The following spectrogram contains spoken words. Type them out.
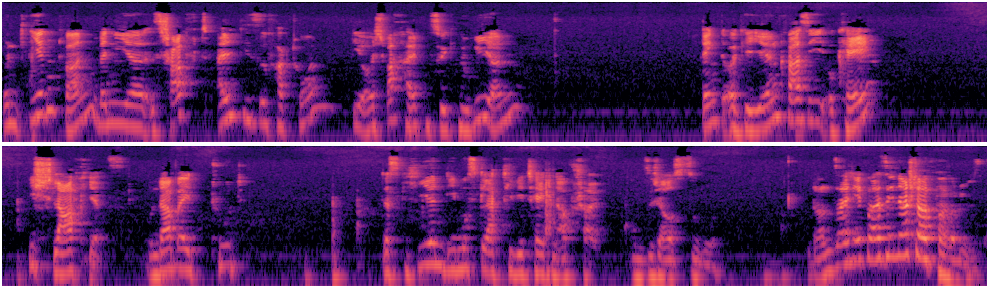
Und irgendwann, wenn ihr es schafft, all diese Faktoren, die euch wach halten, zu ignorieren, denkt euer Gehirn quasi, okay, ich schlaf jetzt. Und dabei tut das Gehirn die Muskelaktivitäten abschalten, um sich auszuruhen. Und dann seid ihr quasi in der Schlafparalyse.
